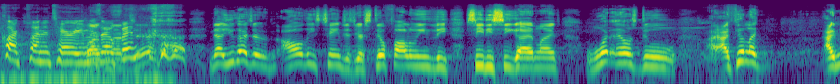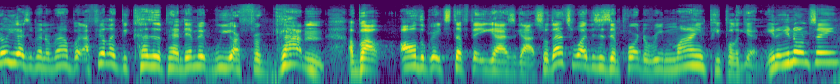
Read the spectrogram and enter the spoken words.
Clark Planetarium Clark is open. Planetarium. now you guys are all these changes. You're still following the CDC guidelines. What else do I I feel like? I know you guys have been around, but I feel like because of the pandemic, we are forgotten about all the great stuff that you guys got. So that's why this is important to remind people again. You know, you know what I'm saying?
